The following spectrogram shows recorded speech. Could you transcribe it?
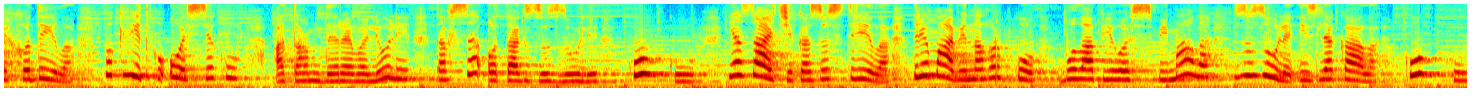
У ходила, по квітку ось яку, а там дерева люлі та все отак зозулі. Ку-ку. Я зайчика зустріла, дрімав він на горбку, була б його спіймала, зозуля і злякала. Ку-ку.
